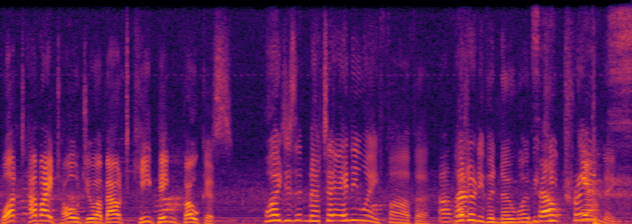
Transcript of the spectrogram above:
What have I told you about keeping focus? Why does it matter anyway, Father? Okay. I don't even know why we so, keep training. Yes.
